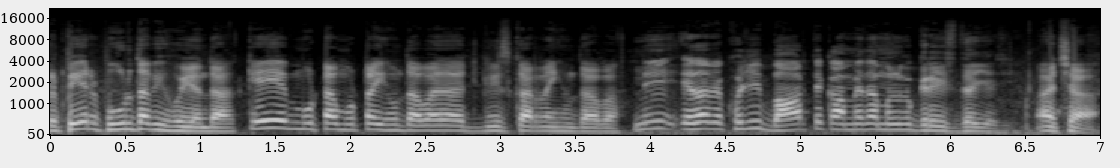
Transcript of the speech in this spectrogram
ਰਿਪੇਅਰ ਪੂਰ ਦਾ ਵੀ ਹੋ ਜਾਂਦਾ। ਕਿ ਮੋਟਾ ਮੋਟਾ ਹੀ ਹੁੰਦਾ ਵਾ ਗਰੀਸ ਕਰਨਾ ਹੀ ਹੁੰਦਾ ਵਾ। ਨਹੀਂ ਇਹਦਾ ਵੇਖੋ ਜੀ ਬਾਹਰ ਤੇ ਕੰਮ ਇਹਦਾ ਮਤਲਬ ਗ੍ਰੇਸ ਦਾ ਹੀ ਹੈ ਜੀ। ਅੱਛਾ।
